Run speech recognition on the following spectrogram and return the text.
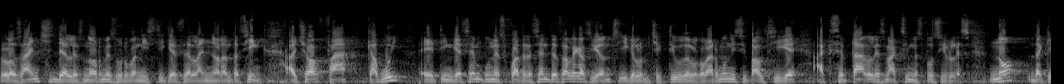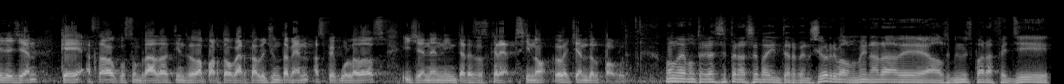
los anys de les normes urbanístiques de l'any 95. Això fa que avui eh, tinguéssim unes 400 al·legacions i que l'objectiu del govern municipal sigui acceptar les màximes possibles. No d'aquella gent que estava acostumbrada a tindre la porta oberta a l'Ajuntament, especuladors i gent en interessos crets, sinó la gent del poble. Molt bé, moltes gràcies per la seva intervenció. Arriba el moment ara de, als minuts per afegir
